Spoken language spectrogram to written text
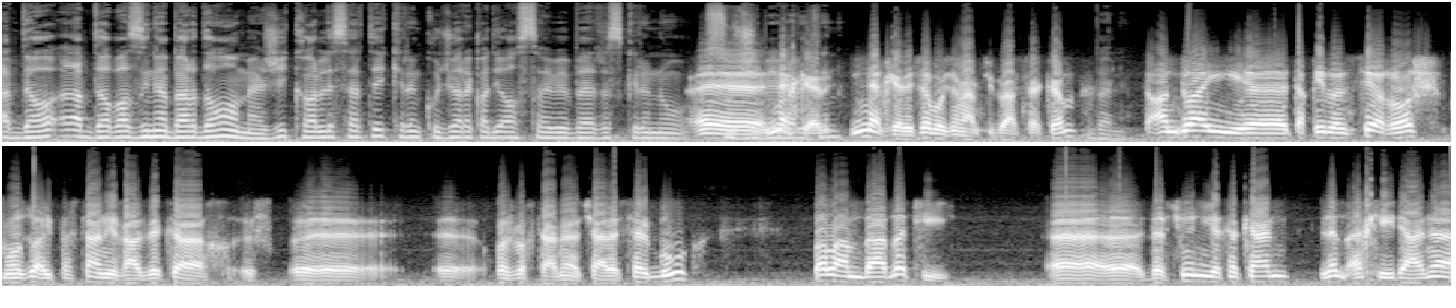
ئەب دابەزینە بەردەوامە، ژی کار لەسەر تێ کرن کو جارێکا دی ئاستەوێ بێ بەرز کرن و سوچی بێ بەرز کرن؟ نەخێر، نەخێر ئیسە بۆ جەنابتی باس ئەکەم. تاان دوای تەقریبەن سێ ڕۆژ مەوزوعی پەستانی غازەکە خۆشبەختانە چارەسەر بوو، بەڵام بابەتی. دەرچوونی یەکەکان لەم ئەخیرانە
